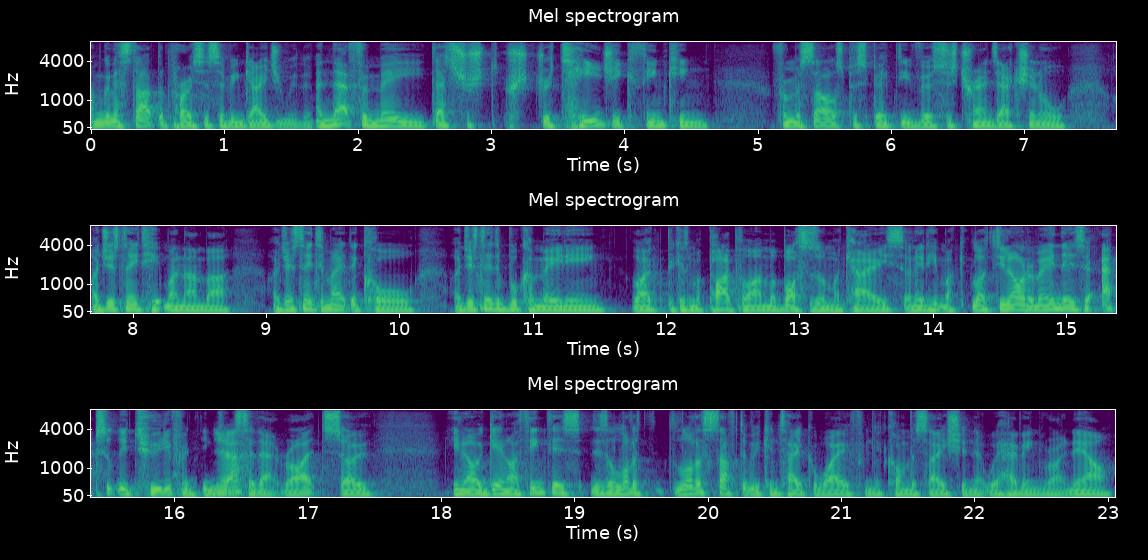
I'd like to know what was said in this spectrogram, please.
I'm going to start the process of engaging with them. And that for me, that's just strategic thinking from a sales perspective versus transactional. I just need to hit my number. I just need to make the call. I just need to book a meeting, like because my pipeline, my boss is on my case. I need to hit my like. Do you know what I mean? There's absolutely two different things yeah. to that, right? So, you know, again, I think there's there's a lot of a lot of stuff that we can take away from the conversation that we're having right now.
